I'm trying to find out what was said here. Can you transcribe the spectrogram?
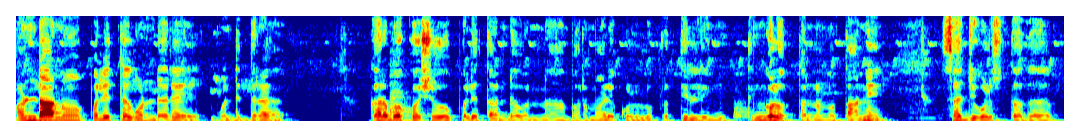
ಅಂಡಾಣು ಫಲಿತಗೊಂಡರೆ ಗೊಂಡಿದ್ದರೆ ಗರ್ಭಕೋಶವು ಫಲಿತ ಅಂಡವನ್ನು ಬರಮಾಡಿಕೊಳ್ಳಲು ಪ್ರತಿ ಲಿಂಗ್, ತಿಂಗಳು ತನ್ನನ್ನು ತಾನೇ ಸಜ್ಜುಗೊಳಿಸುತ್ತದೆ.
